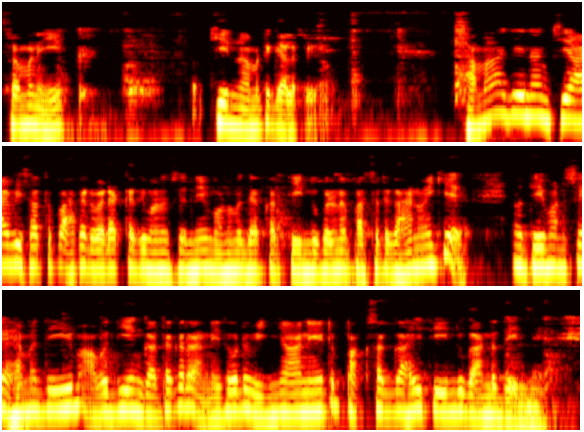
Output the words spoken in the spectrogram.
ශ්‍රමණයෙක් කියන නමට ගැලපෙනවා. සමාජේ නම් කියාවි සත පහකට වැඩක් ඇති මිනිස්සුන්නේ මොනම දෙයක්වත් තීන්දුව කරන පස්සට ගහනවා කිය. නමුත් මේ මිනිස්සු හැමදේම අවදියෙන් ගත කරන්නේ. ඒකට විඥාණයට පක්ෂක් ගහයි තීන්දුව ගන්න දෙන්නේ නැහැ.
